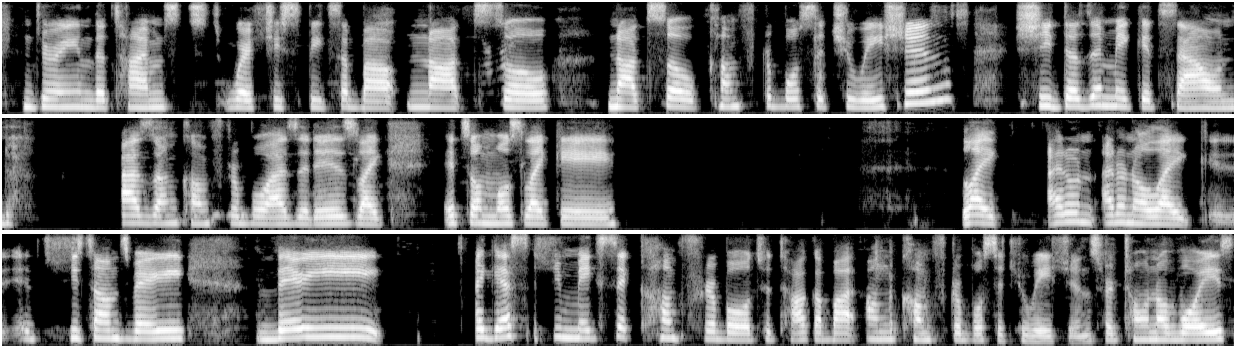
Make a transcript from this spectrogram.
during the times where she speaks about not so not so comfortable situations, she doesn't make it sound as uncomfortable as it is. Like it's almost like a like I don't I don't know like it, she sounds very very I guess she makes it comfortable to talk about uncomfortable situations. Her tone of voice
